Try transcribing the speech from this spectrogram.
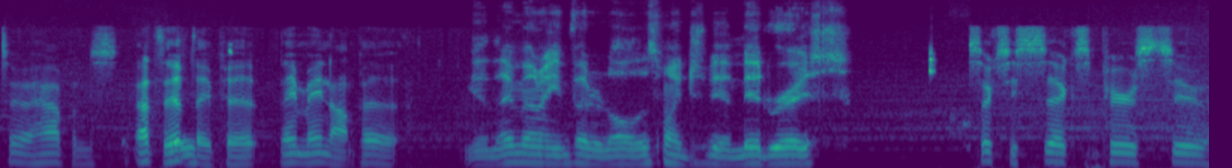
See what happens. That's if they pit. They may not pit. Yeah, they might not even pit at all. This might just be a mid race. 66 Pierce 2.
